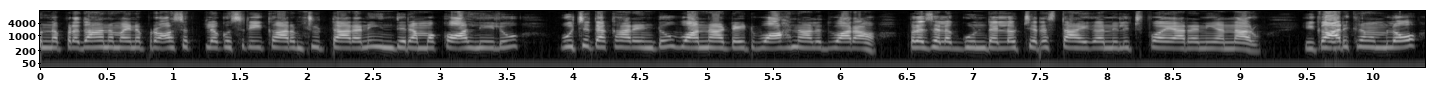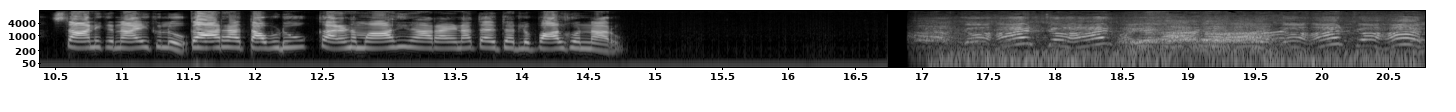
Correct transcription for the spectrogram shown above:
ఉన్న ప్రధానమైన ప్రాజెక్టులకు శ్రీకారం చుట్టారని ఇందిరమ్మ కాలనీలు ఉచిత కరెంటు వన్ నాట్ ఎయిట్ వాహనాల ద్వారా ప్రజల గుండెల్లో చిరస్థాయిగా నిలిచిపోయారని అన్నారు. ఈ కార్యక్రమంలో స్థానిక నాయకులు గారా తవుడు కరణం ఆదినారాయణ తదితరులు పాల్గొన్నారు. జోహార్ జోహార్! జోహార్ జోహార్!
